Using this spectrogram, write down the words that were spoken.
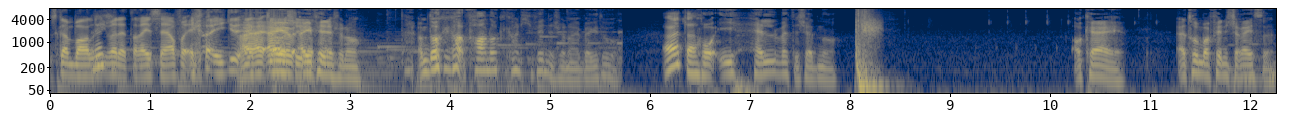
Skal vi bare live dette reiset her, for jeg har ikke Jeg, jeg, jeg, ikke å jeg finner ikke nå. Men dere kan, faen, dere kan ikke finne, nå, jeg, begge to. Jeg vet det. Hva i helvete skjedde nå? OK. Jeg tror vi bare finisher racet.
